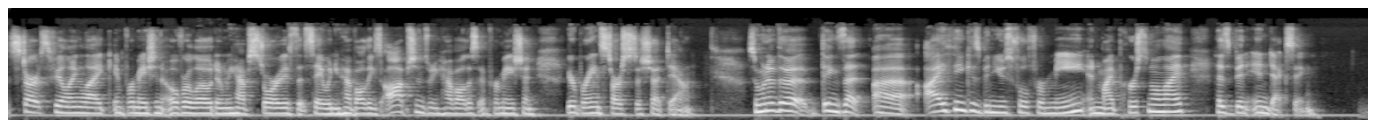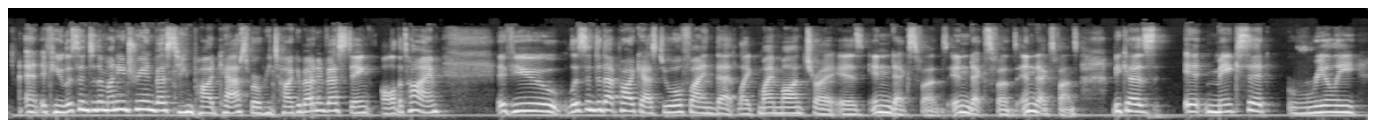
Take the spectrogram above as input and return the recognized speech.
starts feeling like information overload. And we have stories that say when you have all these options, when you have all this information, your brain starts to shut down. So, one of the things that uh, I think has been useful for me in my personal life has been indexing. And if you listen to the Money Tree Investing podcast, where we talk about investing all the time, if you listen to that podcast, you will find that like my mantra is index funds, index funds, index funds, because it makes it really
